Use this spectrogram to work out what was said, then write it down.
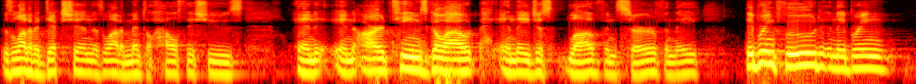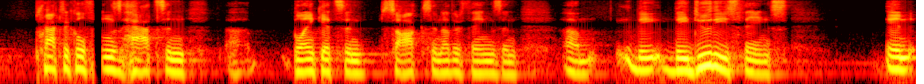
There's a lot of addiction. There's a lot of mental health issues. And, and our teams go out and they just love and serve and they, they bring food and they bring practical things, hats and uh, blankets and socks and other things. And um, they, they do these things. And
